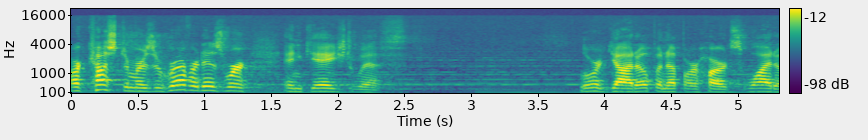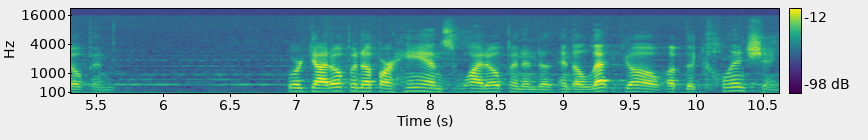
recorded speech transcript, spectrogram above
our customers or whoever it is we're engaged with. Lord God, open up our hearts wide open. Lord God, open up our hands wide open and to, and to let go of the clenching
